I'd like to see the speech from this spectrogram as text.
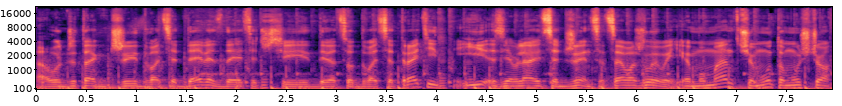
Logitech G29, здається, чи 923, і з'являються джинси. Це важливий момент. Чому? Тому що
